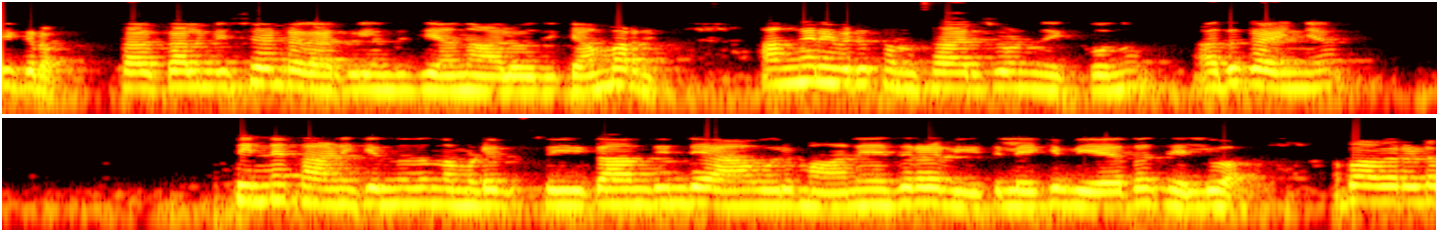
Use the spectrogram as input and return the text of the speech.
വിക്രം തൽക്കാലം വിശ്വന്റെ കാര്യത്തിൽ എന്ത് ചെയ്യാന്ന് ആലോചിക്കാൻ പറഞ്ഞു. അങ്ങനെ ഇവർ സംസാരിച്ചുകൊണ്ട് നിൽക്കുന്നു അത് കഴിഞ്ഞ് പിന്നെ കാണിക്കുന്നത് നമ്മുടെ ശ്രീകാന്തിന്റെ ആ ഒരു മാനേജറുടെ വീട്ടിലേക്ക് വേദ ചെല്ലുക അപ്പൊ അവരുടെ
